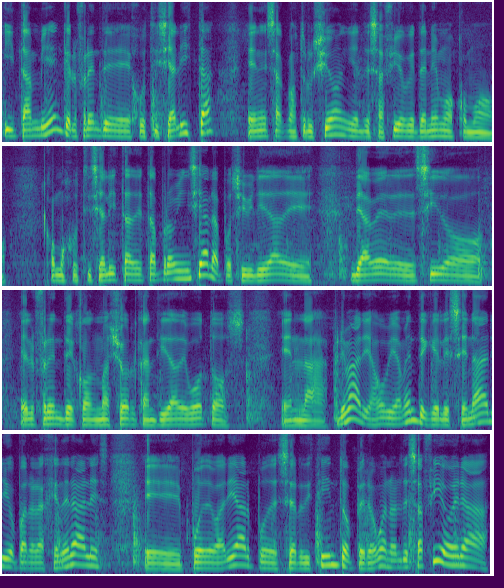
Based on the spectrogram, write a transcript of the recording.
y también que el Frente Justicialista en esa construcción y el desafío que tenemos como, como justicialista de esta provincia, la posibilidad de, haber sido el frente con mayor cantidad de votos en las primarias. Obviamente que el escenario para las generales eh, puede variar, puede ser distinto, pero bueno, el desafío era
